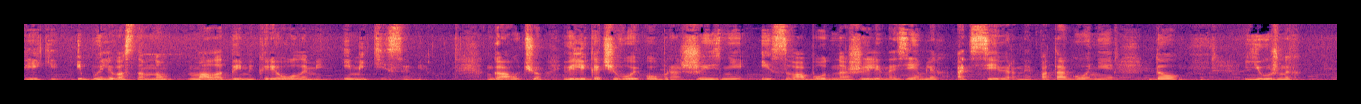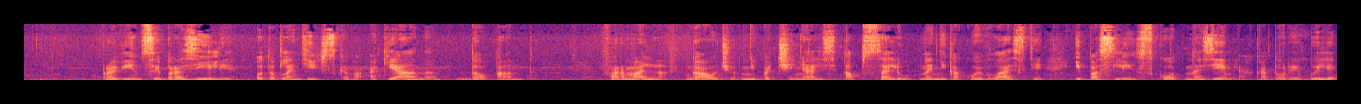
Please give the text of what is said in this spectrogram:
веке и были в основном молодыми креолами и метисами. Гаучо вели кочевой образ жизни и свободно жили на землях от северной Патагонии до южных провинций Бразилии от Атлантического океана до Анд. Формально гаучо не подчинялись абсолютно никакой власти и пасли скот на землях, которые были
